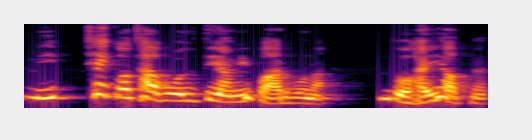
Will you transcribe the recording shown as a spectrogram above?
মিথ্যে কথা বলতে আমি পারব না, দোহাই আপনার,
